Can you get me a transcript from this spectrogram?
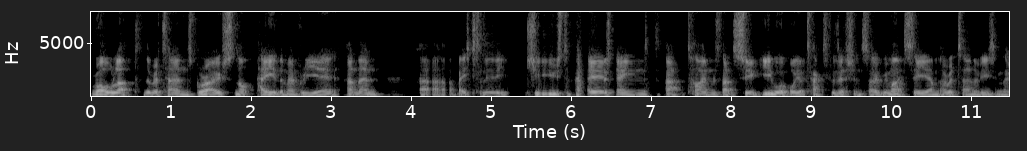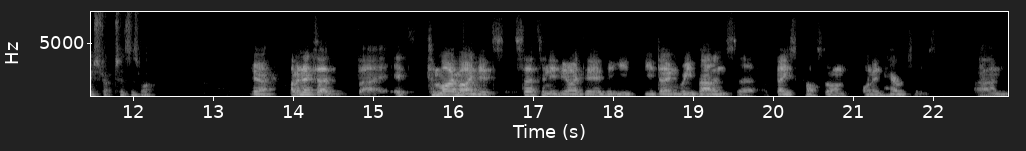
roll up the returns gross, not pay them every year, and then uh, basically choose to pay those gains at times that suit you or, or your tax position. So we might see um, a return of using those structures as well. Yeah, I mean, it's a it's to my mind, it's certainly the idea that you you don't rebalance a, base cost on on inheritance. Um,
